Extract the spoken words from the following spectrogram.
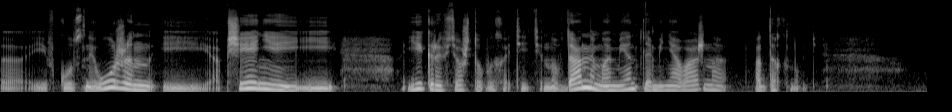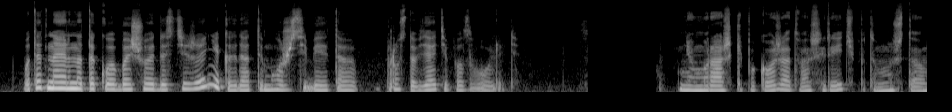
э, и вкусный ужин, и общение, и игры, все, что вы хотите. Но в данный момент для меня важно отдохнуть. Вот это, наверное, такое большое достижение, когда ты можешь себе это просто взять и позволить. У меня мурашки по коже от вашей речи, потому что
